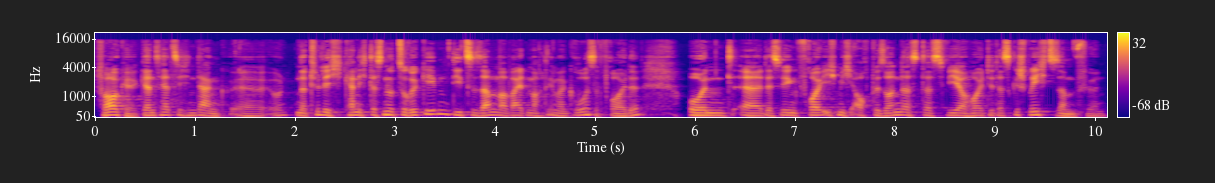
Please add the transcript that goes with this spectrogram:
Frauke, ganz herzlichen Dank. Äh, und natürlich kann ich das nur zurückgeben. Die Zusammenarbeit macht immer große Freude. Und äh, deswegen freue ich mich auch besonders, dass wir heute das Gespräch zusammenführen.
